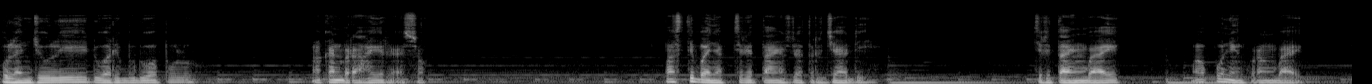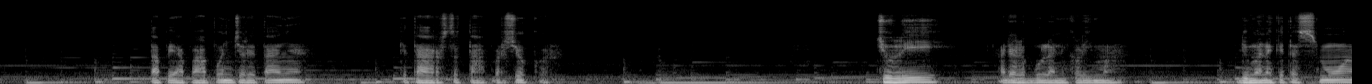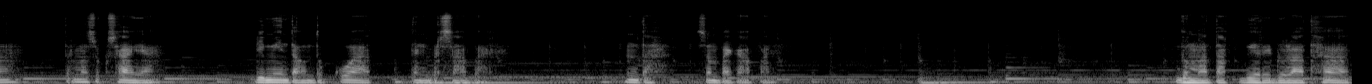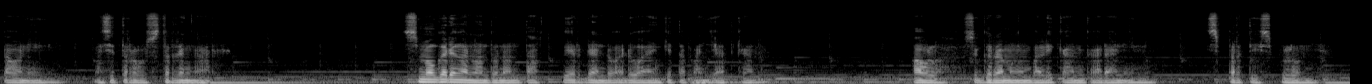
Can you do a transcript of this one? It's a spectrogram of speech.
Bulan Juli 2020 akan berakhir esok. Pasti banyak cerita yang sudah terjadi. Cerita yang baik maupun yang kurang baik. Tapi apa pun ceritanya, kita harus tetap bersyukur. Juli adalah bulan kelima, di mana kita semua, termasuk saya, diminta untuk kuat dan bersabar. Entah sampai kapan. Gema takbir Idul Adha tahun ini masih terus terdengar. Semoga dengan lantunan takbir dan doa-doa yang kita panjatkan, Allah segera mengembalikan keadaan ini seperti sebelumnya.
